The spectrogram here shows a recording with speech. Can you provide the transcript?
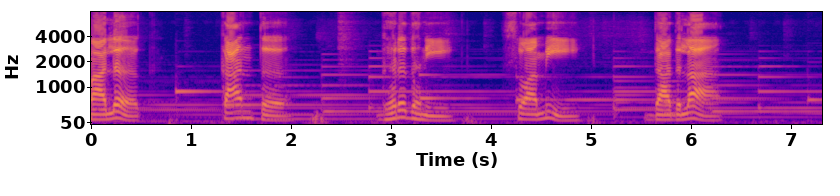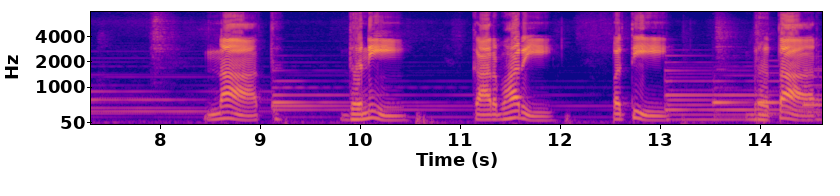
मालक कांत घरधनी स्वामी दादला नाथ धनी कारभारी पती भ्रतार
